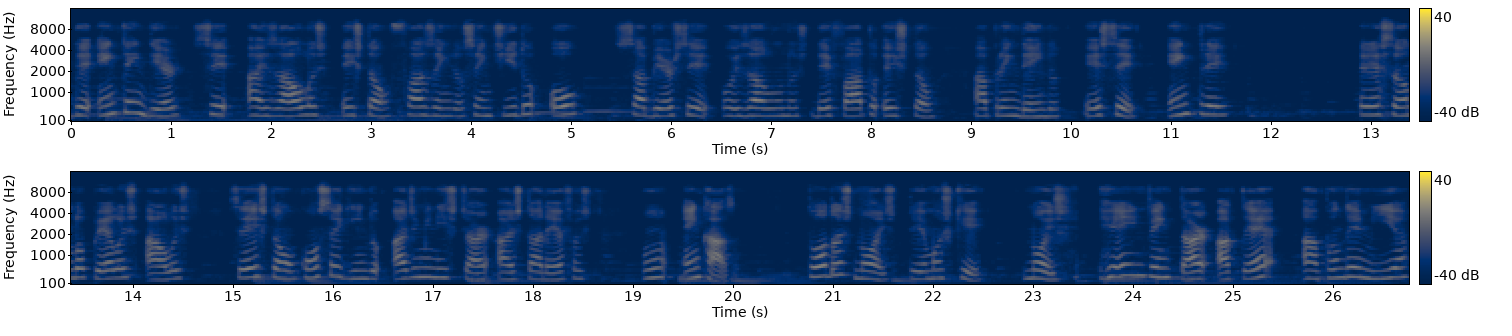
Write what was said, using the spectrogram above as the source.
de entender se as aulas estão fazendo sentido ou saber se os alunos de fato estão aprendendo e se interessando pelas aulas, se estão conseguindo administrar as tarefas um, em casa. Todos nós temos que nos reinventar até a pandemia.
